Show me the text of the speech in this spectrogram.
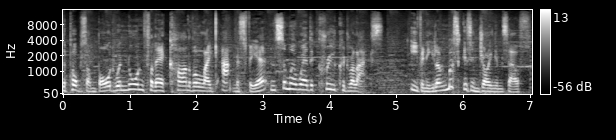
The pubs on board were known for their carnival like atmosphere and somewhere where the crew could relax. Even Elon Musk is enjoying himself.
